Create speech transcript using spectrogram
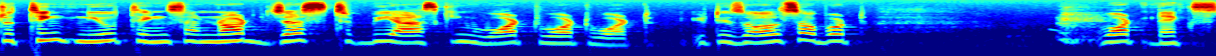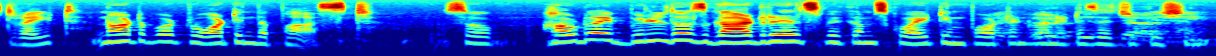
to think new things and not just be asking what what what. It is also about what next right? Not about what in the past so how do I build those guardrails becomes quite important when it is education.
